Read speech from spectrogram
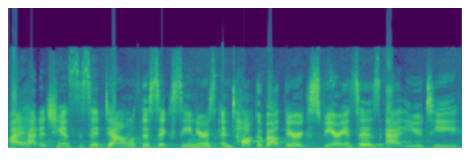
I had a chance to sit down with the six seniors and talk about their experiences at UT.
